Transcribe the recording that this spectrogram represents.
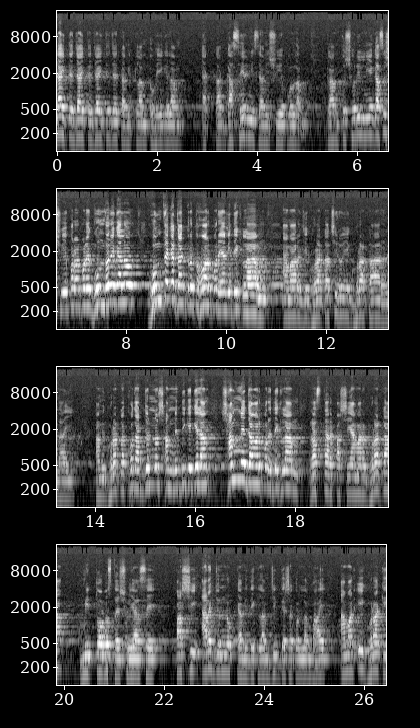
যাইতে যাইতে যাইতে যাইতে আমি ক্লান্ত হয়ে গেলাম। একটা গাছের নিচে আমি শুয়ে পড়লাম। ক্লান্ত শরীর নিয়ে গাছে শুয়ে পড়ার পরে ঘুম ধরে গেল। ঘুম থেকে জাগ্রত হওয়ার পরে আমি দেখলাম, আমার যে ঘোড়াটা ছিল এই ঘোড়াটা আর নাই। আমি ঘোড়াটা খোঁজার জন্য সামনের দিকে গেলাম। সামনে যাওয়ার পরে দেখলাম, রাস্তার পাশে আমার ঘোড়াটা মৃত্যু অবস্থায় শুয়ে আছে। পাশে আরেকজন লোককে আমি দেখলাম, জিজ্ঞাসা করলাম, ভাই আমার এই ঘোড়াকে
